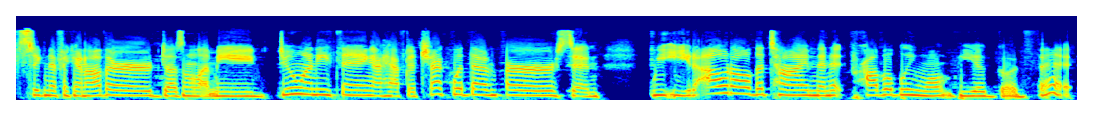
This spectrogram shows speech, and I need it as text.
significant other doesn't let me do anything, I have to check with them first, and we eat out all the time, then it probably won't be a good fit.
